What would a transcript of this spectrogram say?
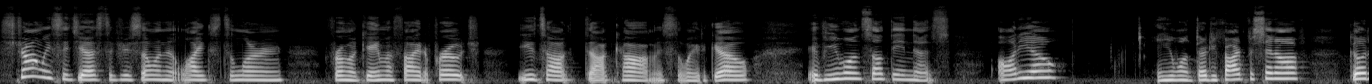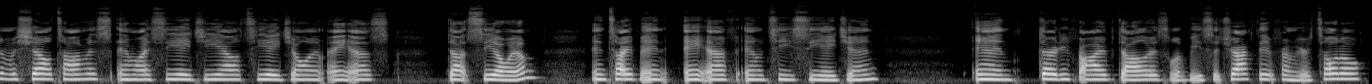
strongly suggest if you're someone that likes to learn from a gamified approach, utalk.com is the way to go. If you want something that's audio and you want 35% off, go to Michel Thomas, M I C H E L T H O M A S dot C O M, and type in A F M T C H N, and $35 will be subtracted from your total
